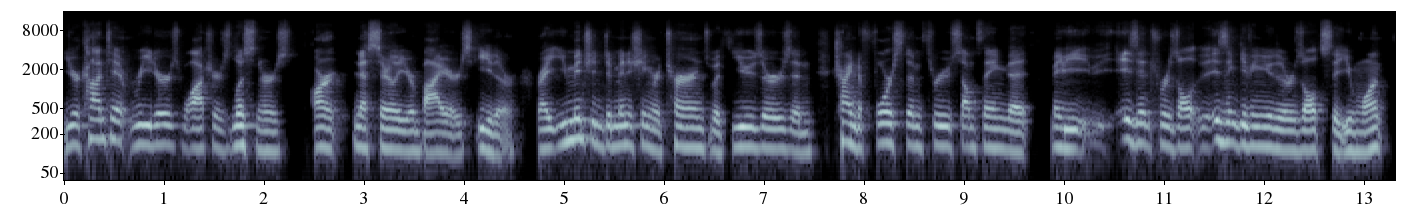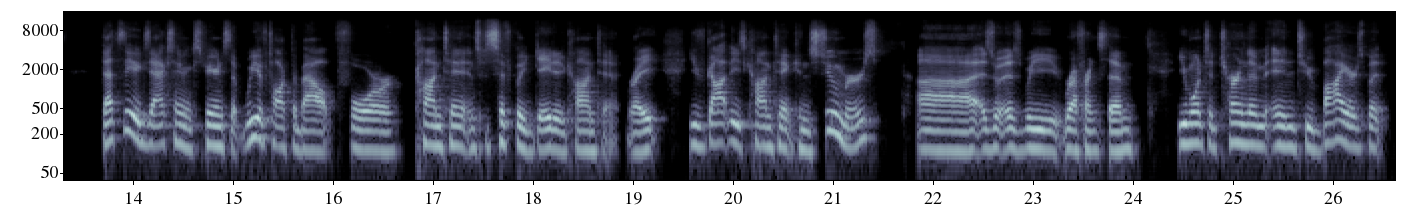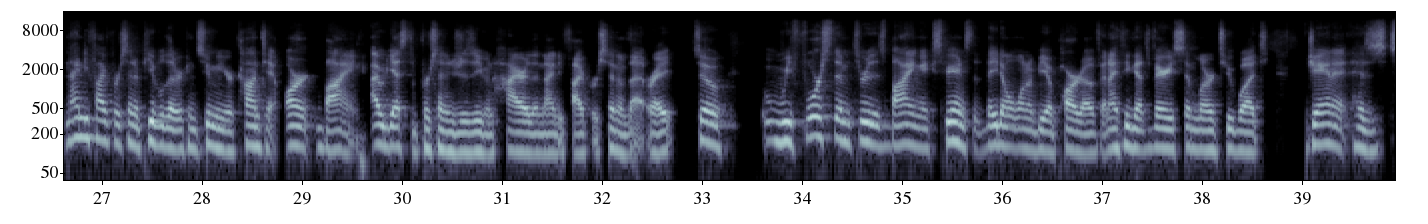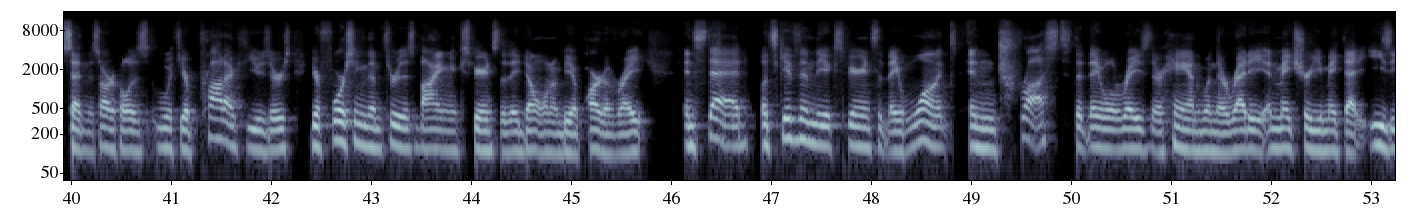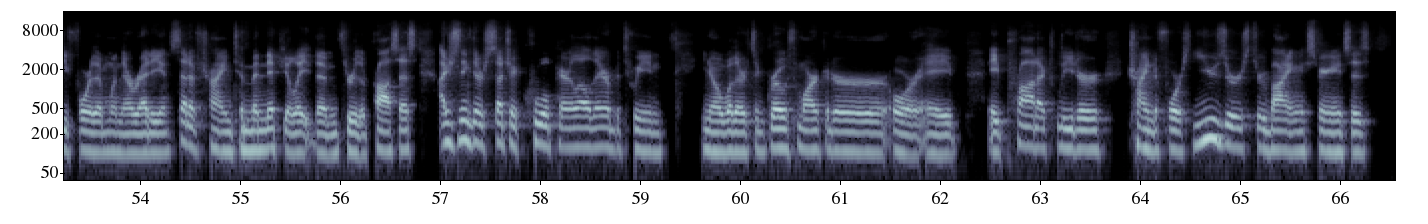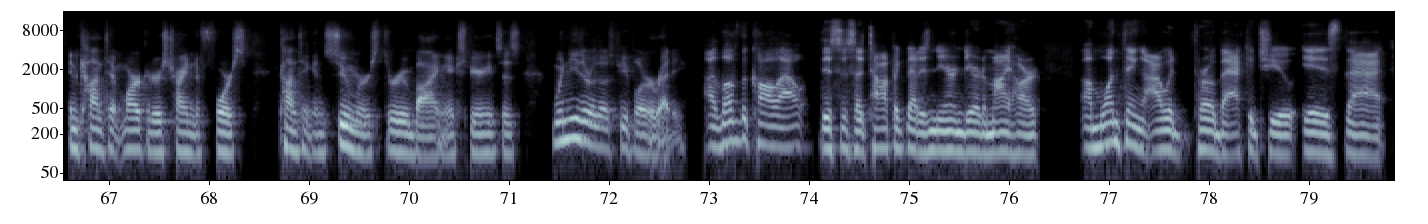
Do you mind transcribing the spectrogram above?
your content readers, watchers, listeners aren't necessarily your buyers either, right? You mentioned diminishing returns with users and trying to force them through something that maybe isn't result isn't giving you the results that you want. That's the exact same experience that we have talked about for content and specifically gated content, right? You've got these content consumers, uh, as, as we reference them, you want to turn them into buyers, but 95% of people that are consuming your content aren't buying. I would guess the percentage is even higher than 95% of that, right? So we force them through this buying experience that they don't want to be a part of. And I think that's very similar to what Janet has said in this article is with your product users, you're forcing them through this buying experience that they don't want to be a part of, right? Instead, let's give them the experience that they want and trust that they will raise their hand when they're ready and make sure you make that easy for them when they're ready instead of trying to manipulate them through the process. I just think there's such a cool parallel there between, you know, whether it's a growth marketer or a, a product leader trying to force users through buying experiences and content marketers trying to force content consumers through buying experiences when neither of those people are ready. I love the call out. This is a topic that is near and dear to my heart. Um, one thing I would throw back at you is that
